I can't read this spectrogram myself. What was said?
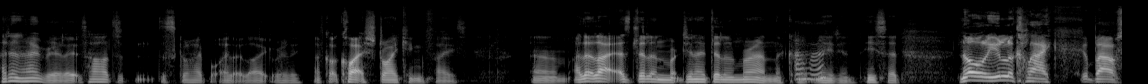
I don't know really. It's hard to describe what I look like. Really, I've got quite a striking face. Um, I look like as Dylan. Do you know Dylan Moran, the Uh-huh. comedian? He said, "No, you look like about."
